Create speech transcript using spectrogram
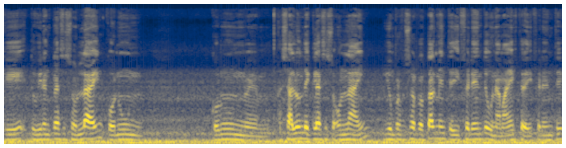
que tuvieran clases online con un, con un eh, salón de clases online y un profesor totalmente diferente, una maestra diferente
